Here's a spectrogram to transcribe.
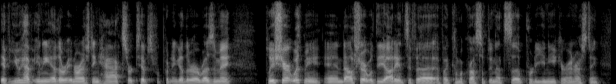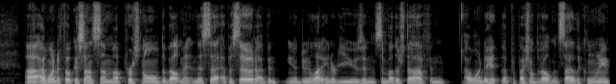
If you have any other interesting hacks or tips for putting together a resume, please share it with me and I'll share it with the audience if uh, if I come across something that's uh, pretty unique or interesting. Uh, I wanted to focus on some uh, personal development in this uh, episode. I've been, you know, doing a lot of interviews and some other stuff, and I wanted to hit the professional development side of the coin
